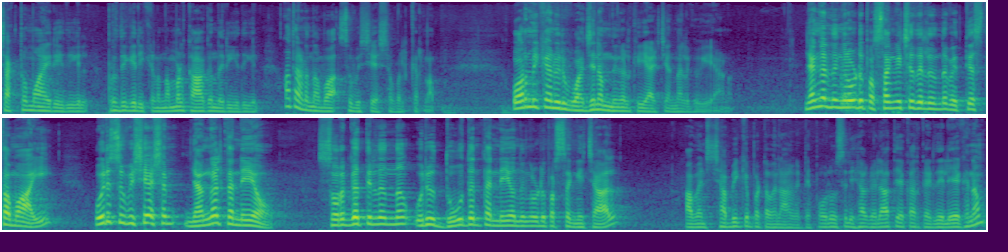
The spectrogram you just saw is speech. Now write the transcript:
ശക്തമായ രീതിയിൽ പ്രതികരിക്കണം നമ്മൾക്കാകുന്ന രീതിയിൽ. അതാണ് നവ സുവിശേഷവൽക്കരണം. ഓർമ്മിക്കാൻ ഒരു വചനം നിങ്ങൾക്ക് ഈ ആഴ്ച നൽകുകയാണ്. ഞങ്ങൾ നിങ്ങളോട് പ്രസംഗിച്ചതിൽ നിന്ന് വ്യത്യസ്തമായി ഒരു സുവിശേഷം ഞങ്ങൾ തന്നെയോ സ്വർഗത്തിൽ നിന്ന് ഒരു ദൂതൻ തന്നെയോ നിങ്ങളോട് പ്രസംഗിച്ചാൽ അവൻ ശപിക്കപ്പെട്ടവനാകട്ടെ. പൗലോസ്ലിഹ ഗലാത്തിയക്കാർക്ക് എഴുതിയ ലേഖനം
